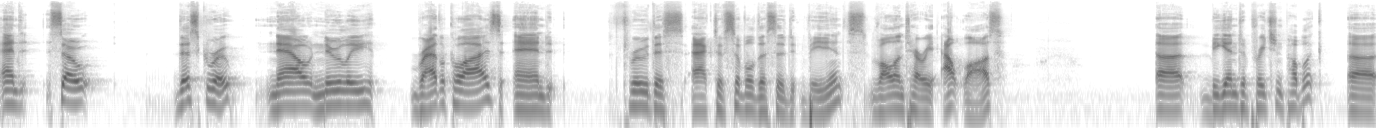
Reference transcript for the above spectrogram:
And so this group, now newly radicalized and through this act of civil disobedience, voluntary outlaws, uh, begin to preach in public. Uh,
